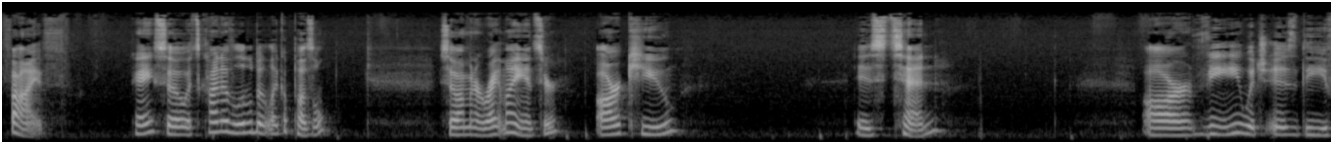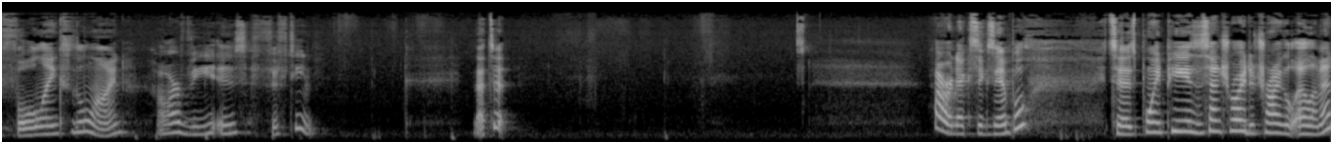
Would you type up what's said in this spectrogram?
5. Okay, so it's kind of a little bit like a puzzle. So I'm going to write my answer. RQ is 10. RV, which is the full length of the line, RV is 15. That's it. Our next example, it says point P is the centroid of triangle LMN.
